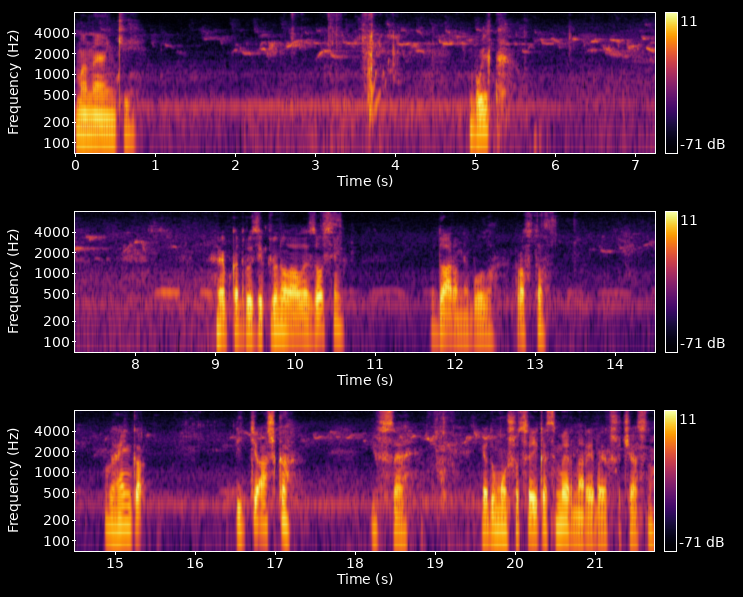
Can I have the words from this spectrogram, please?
маленький. Бульк. Рибка, друзі, клюнула, але зовсім удару не було. Просто легенька підтяжка і все. Я думав, що це якась мирна риба, якщо чесно.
